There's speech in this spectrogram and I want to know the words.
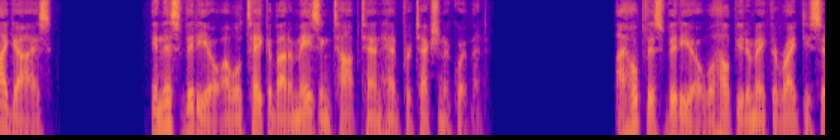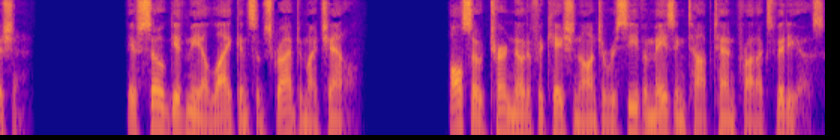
Hi guys. In this video I will take about amazing top 10 head protection equipment. I hope this video will help you to make the right decision. If so give me a like and subscribe to my channel. Also turn notification on to receive amazing top 10 products videos.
